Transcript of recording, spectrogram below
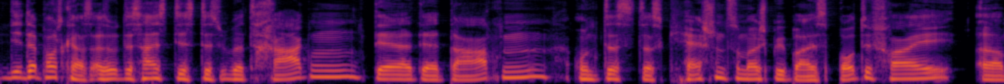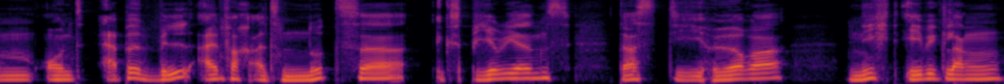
Der der Podcast, also das heißt, das, das Übertragen der, der Daten und das, das Cachen zum Beispiel bei Spotify ähm, und Apple will einfach als Nutzer Experience, dass die Hörer nicht ewig lang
